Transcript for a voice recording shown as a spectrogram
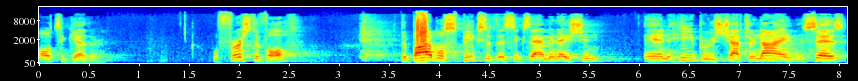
altogether. Well, first of all, the Bible speaks of this examination in Hebrews chapter 9. It says,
